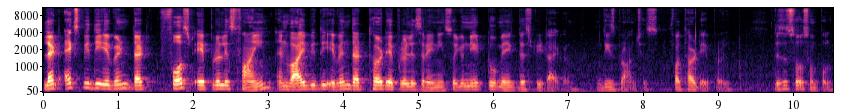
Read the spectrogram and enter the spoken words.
Let x be the event that 1st April is fine and y be the event that 3rd April is rainy. So you need to make this tree diagram, these branches for 3rd April. This is so simple.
